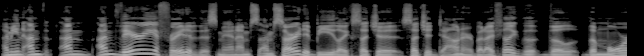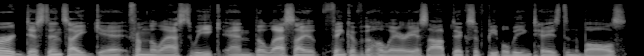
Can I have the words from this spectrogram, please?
I mean, I'm I'm I'm very afraid of this, man. I'm I'm sorry to be like such a such a downer, but I feel like the the the more distance I get from the last week and the less I think of the hilarious optics of people being tased in the balls,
